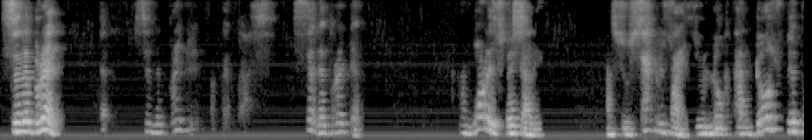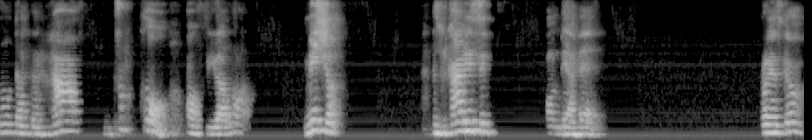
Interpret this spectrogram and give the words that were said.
Celebrate. Celebrate them. Celebrate them. And more especially, as you sacrifice, you look at those people that have core of your what? mission. And carries it on their head. Praise God.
